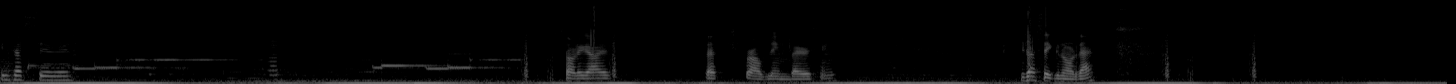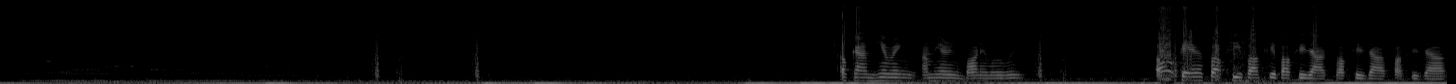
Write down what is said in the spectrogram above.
is that serious Sorry guys. That's probably embarrassing. Just ignore that. Okay, I'm hearing I'm hearing Bonnie moving. Oh, okay, Foxy, Foxy, Foxy's out, Foxy's out, Foxy's out.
